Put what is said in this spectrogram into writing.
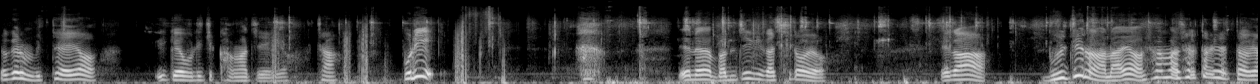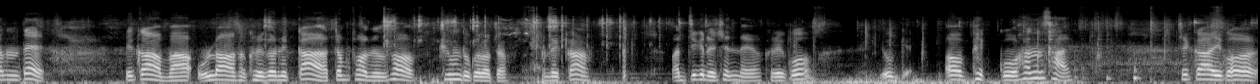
여기는 밑에요. 이게 우리 집 강아지예요. 자, 뿌리! 얘는 만지기가 싫어요. 얘가 물지는 않아요. 혀만 살짝살짝 하는데 얘가 막 올라와서 긁으니까 점프하면서 지금도 그러죠. 그러니까 만지기는 싫네요. 그리고 여기 어 백구 한 살. 제가 이걸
